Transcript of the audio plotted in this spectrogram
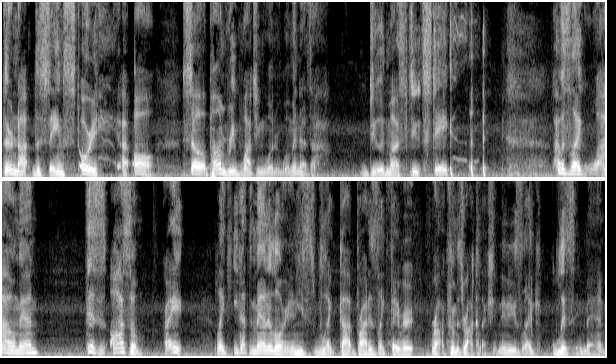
They're not the same story at all. So upon rewatching Wonder Woman, as I do in my astute state, I was like, wow, man, this is awesome, right? Like, you got the Mandalorian, and he's like, got brought his like favorite rock from his rock collection, and he's like, listen, man,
